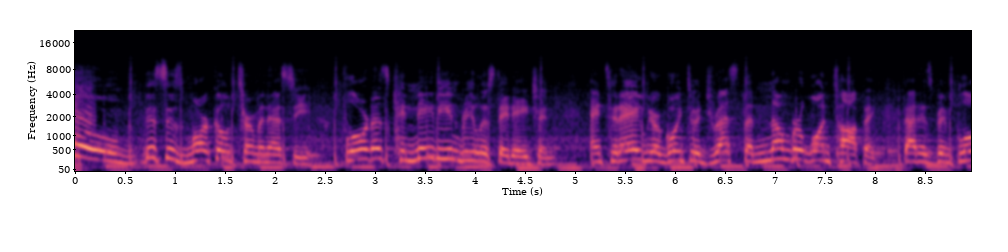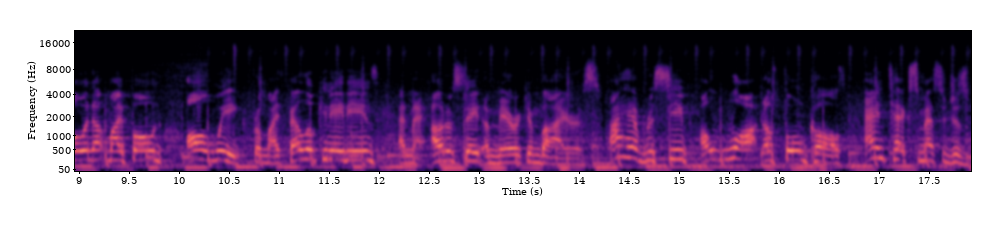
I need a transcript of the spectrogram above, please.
Boom! This is Marco Terminesi, Florida's Canadian real estate agent. And today we are going to address the number one topic that has been blowing up my phone all week from my fellow Canadians and my out of state American buyers. I have received a lot of phone calls and text messages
